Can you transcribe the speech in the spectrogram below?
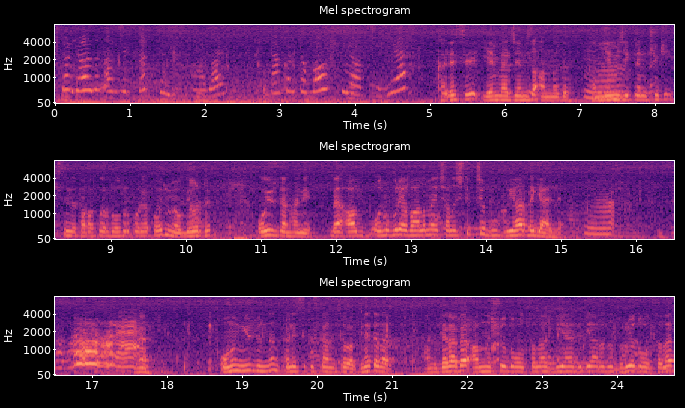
İşte azıcık tatlım. Abay. Ben kalite bal suyu. Kalesi yem vereceğimizi anladı. Hani yemeyeceklerini çünkü ikisini de tabakları doldurup oraya koydum ya o gördü. O yüzden hani ben al- onu buraya bağlamaya çalıştıkça bu hıyar da geldi. Heh. Onun yüzünden kalesi kıskançlığa bak ne kadar hani beraber anlaşıyor da olsalar bir yerde bir arada duruyor da olsalar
